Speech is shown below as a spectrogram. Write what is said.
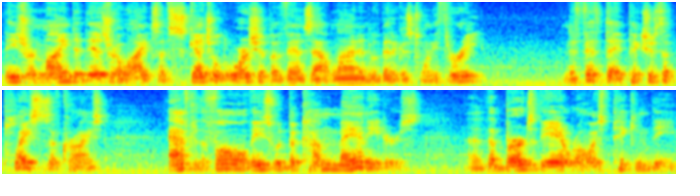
These reminded the Israelites of scheduled worship events outlined in Leviticus 23. And the fifth day pictures the places of Christ. After the fall, these would become man eaters. Uh, the birds of the air were always picking the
